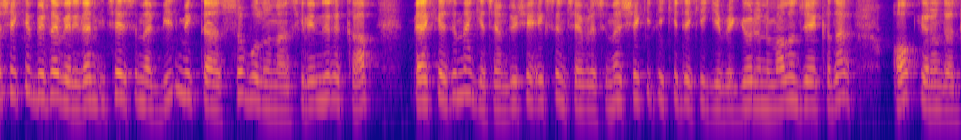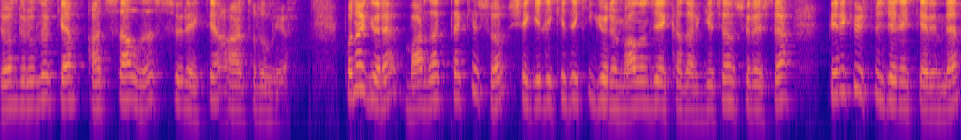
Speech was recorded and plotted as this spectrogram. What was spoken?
Arkadaşlar şekil 1'de verilen içerisinde bir miktar su bulunan silindirik kap merkezinden geçen düşey eksen çevresine şekil 2'deki gibi görünüm alıncaya kadar ok yönünde döndürülürken açsallığı sürekli artırılıyor. Buna göre bardaktaki su şekil 2'deki görünümü alıncaya kadar geçen süreçte 1-2-3 niceliklerinden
